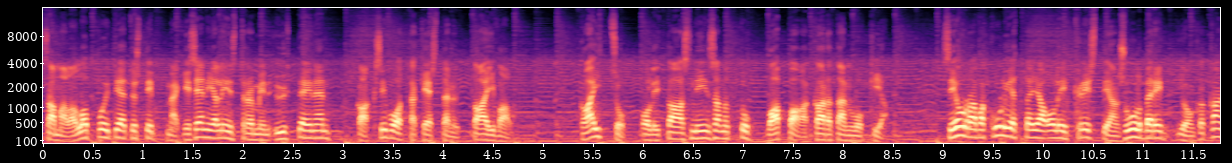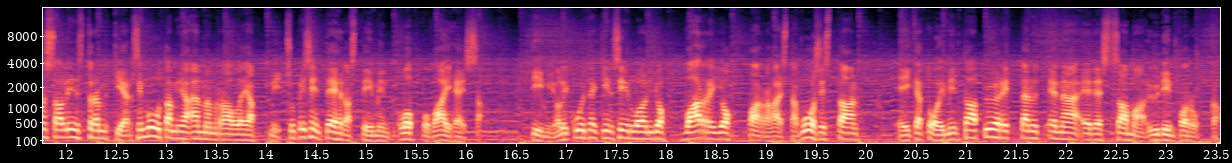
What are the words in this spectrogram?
Samalla loppui tietysti Mäkisen ja Lindströmin yhteinen kaksi vuotta kestänyt taival. Kaitsu oli taas niin sanottu vapaa kartanlukija. Seuraava kuljettaja oli Christian Sulberi, jonka kanssa Lindström kiersi muutamia MM-ralleja Mitsubisin tehdastiimin loppuvaiheissa. Tiimi oli kuitenkin silloin jo varjo parhaista vuosistaan, eikä toimintaa pyörittänyt enää edes sama ydinporukka.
